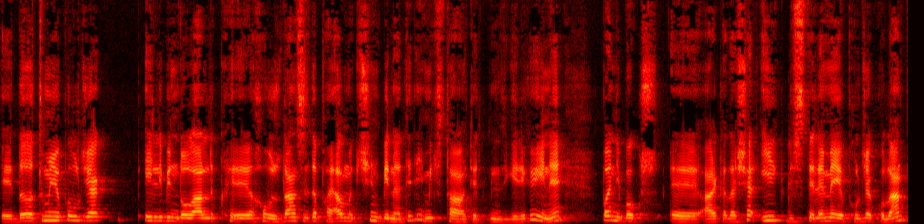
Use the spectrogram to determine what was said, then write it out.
e, dağıtımı yapılacak. 50 bin dolarlık e, havuzdan siz de pay almak için 1000 adet MX taahhüt etmeniz gerekiyor. Yine Bunnybox e, arkadaşlar ilk listeleme yapılacak olan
